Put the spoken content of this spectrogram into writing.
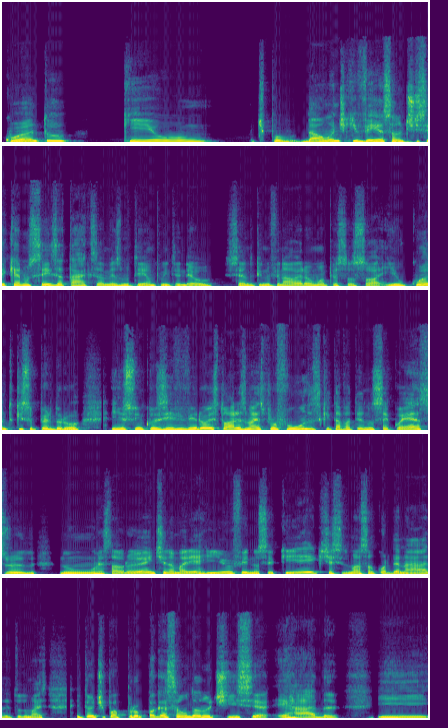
quanto que o, tipo, da onde que veio essa notícia que eram seis ataques ao mesmo tempo, entendeu? Sendo que no final era uma pessoa só, e o quanto que isso perdurou, e isso inclusive virou histórias mais profundas, que tava tendo um sequestro num restaurante na Maria Hilf, não sei o que, que tinha sido uma ação coordenada e tudo mais. Então, tipo, a propagação da notícia errada, e,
